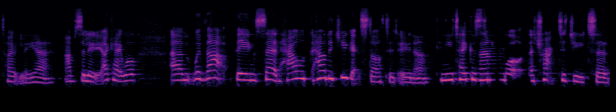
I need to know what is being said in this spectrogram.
totally yeah absolutely. Okay well um, with that being said how how did you get started una? Can you take us um, what attracted you to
